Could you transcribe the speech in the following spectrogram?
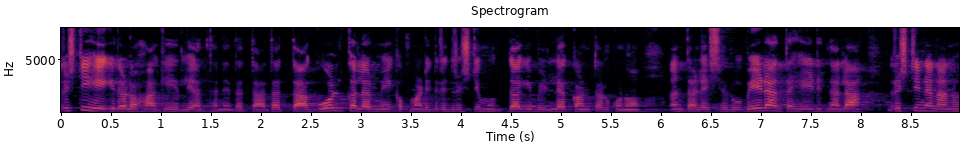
ದೃಷ್ಟಿ ಹೇಗಿದ್ದಾಳೋ ಹಾಗೆ ಇರಲಿ ಅಂತಾನೆ Datta. Datta, gold colour makeup ಮಾಡಿದರೆ ದೃಷ್ಟಿ ಮುದ್ದಾಗಿ ಬೆಳ್ಳಗೆ ಕಾಣ್ತಾಳ್ ಕಣೋ ಅಂತಾಳೆ ಶರು. ಬೇಡ ಅಂತ ಹೇಳಿದ್ನಲ್ಲ, ದೃಷ್ಟಿನ ನಾನು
